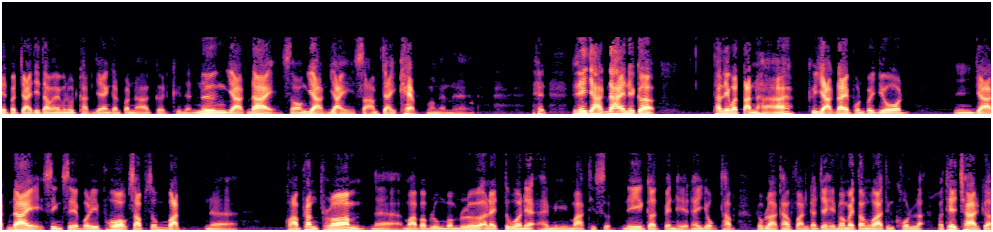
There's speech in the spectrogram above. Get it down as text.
เหตุปัจจัยที่ทำให้มนุษย์ขัดแย้งกันปัญหาเกิดขึ้นหนึ่งอยากได้สองอยากใหญ่สามใจแคบว่างั้นนะทีนี้อยากได้นี่ก็ท่านเรียกว่าตัณหา คืออยากได้ผลประโยชน์ อยากได้สิ่งเสพบริโภค ทรัพย์สมบัตินะ ความพรั่งพร้อมนะมาบำรุงบำเรออะไรตัวเนี่ยให้มีมากที่สุด นี่ก็เป็นเหตุให้ยกทัพรบราข้าฟันกันจะเห็นว่าไม่ต้องว่าถึงคนละประเทศชาติก็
